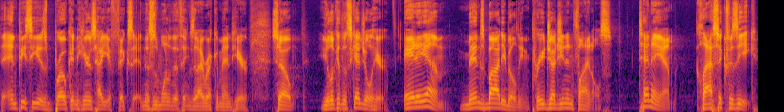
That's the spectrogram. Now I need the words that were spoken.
The NPC is broken. Here's how you fix it. And this is one of the things that I recommend here. So you look at the schedule here 8 a.m., men's bodybuilding, prejudging and finals. 10 a.m., classic physique,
